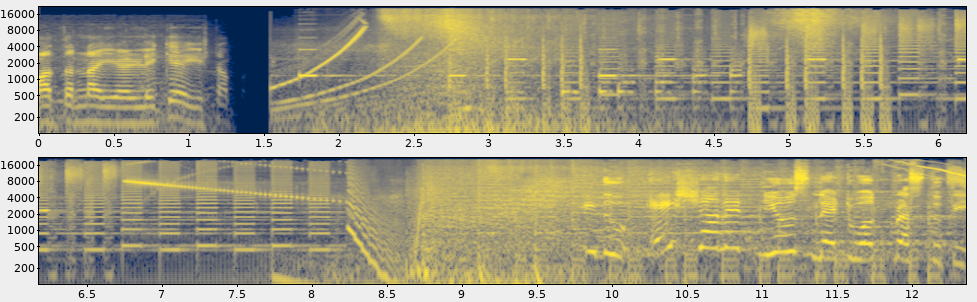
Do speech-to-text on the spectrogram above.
ಮಾತನ್ನ ಹೇಳಲಿಕ್ಕೆ ಇಷ್ಟ ಇದು ಏಷ್ಯಾನೆಟ್ ನ್ಯೂಸ್ ನೆಟ್ವರ್ಕ್ ಪ್ರಸ್ತುತಿ.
